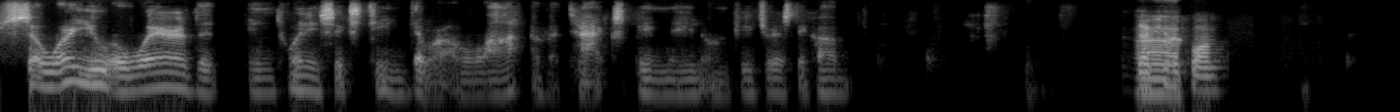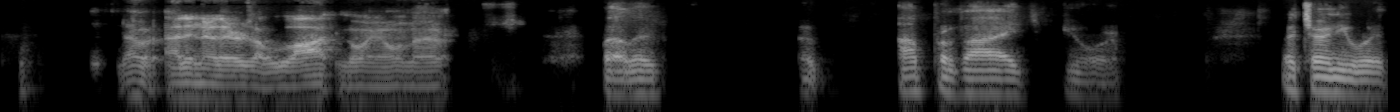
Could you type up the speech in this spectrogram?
So were you aware that in 2016 there were a lot of attacks being made on Futuristic Hub? Section Uh, form. I didn't know there was a lot going on though. Well, uh, I'll provide your attorney with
